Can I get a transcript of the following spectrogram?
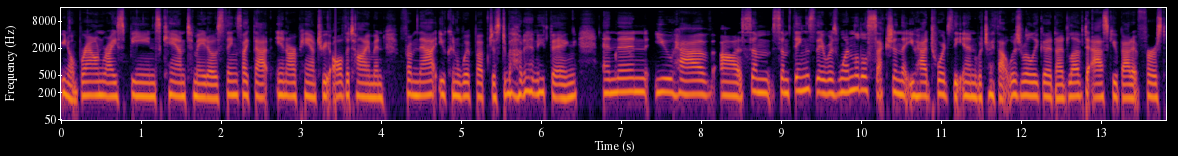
you know, brown rice, beans, canned tomatoes, things like that in our pantry all the time. And from that, you can whip up just about anything. And then you have uh, some some things. There was one little section that you had towards the end, which I thought was really good. And I'd love to ask you about it first.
